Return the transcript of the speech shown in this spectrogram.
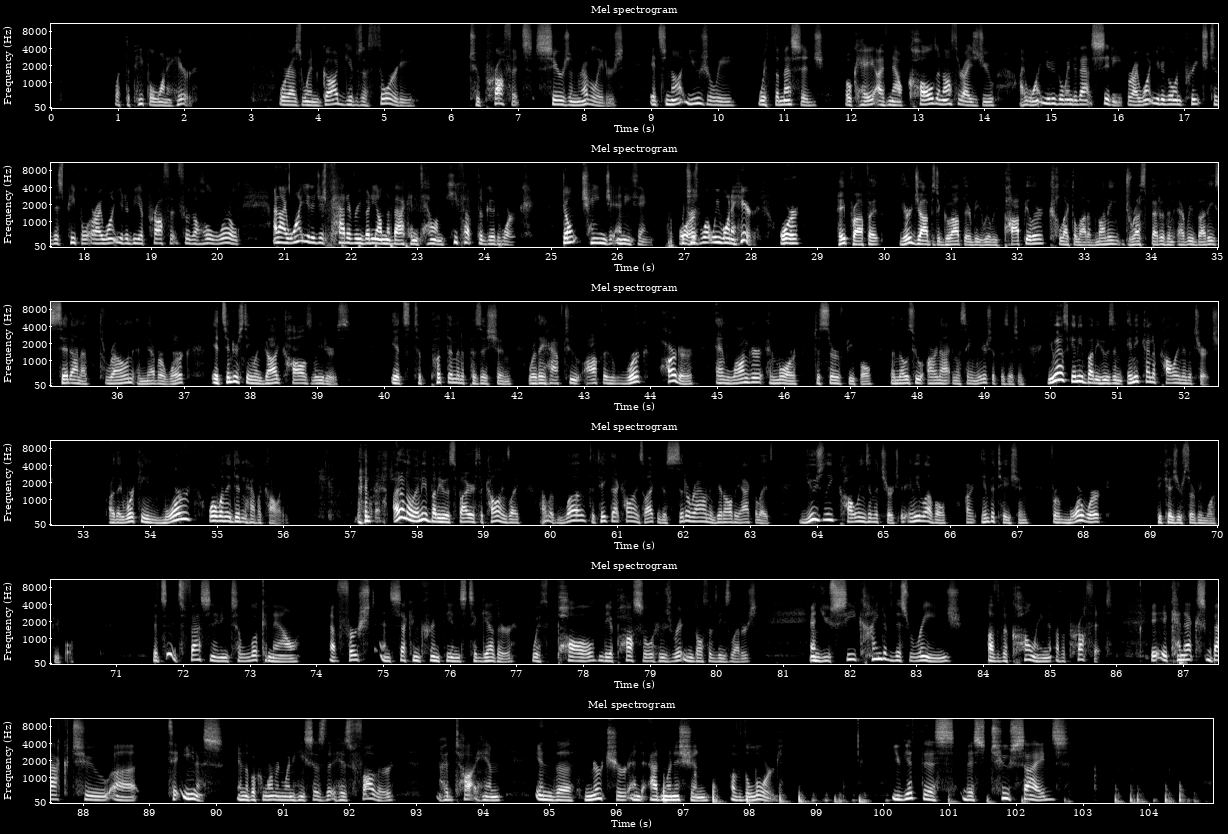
what the people want to hear. Whereas when God gives authority to prophets, seers, and revelators, it's not usually with the message, okay, I've now called and authorized you. I want you to go into that city, or I want you to go and preach to this people, or I want you to be a prophet for the whole world. And I want you to just pat everybody on the back and tell them, keep up the good work. Don't change anything, which Or- is what we want to hear. Or, hey, prophet, your job is to go out there, be really popular, collect a lot of money, dress better than everybody, sit on a throne and never work. It's interesting when God calls leaders, it's to put them in a position where they have to often work harder and longer and more to serve people than those who are not in the same leadership positions. You ask anybody who's in any kind of calling in the church, are they working more or when they didn't have a calling? And I don't know anybody who aspires to callings like, I would love to take that calling so I can just sit around and get all the accolades. Usually, callings in the church at any level are an invitation for more work because you're serving more people. It's it's fascinating to look now at First and Second Corinthians together with Paul the apostle who's written both of these letters, and you see kind of this range of the calling of a prophet. It, it connects back to uh, to Enos in the Book of Mormon when he says that his father had taught him in the nurture and admonition of the Lord you get this this two sides.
